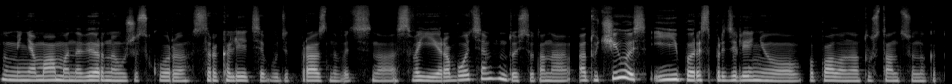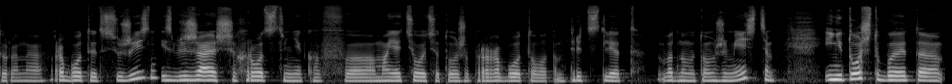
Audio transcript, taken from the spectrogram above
У меня мама, наверное, уже скоро 40-летие будет праздновать на своей работе. Ну, то есть вот она отучилась и по распределению попала на ту станцию, на которой она работает всю жизнь. Из ближайших родственников э, моя тетя тоже проработала там 30 лет в одном и том же месте. И не то, чтобы это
